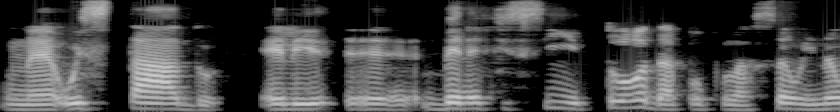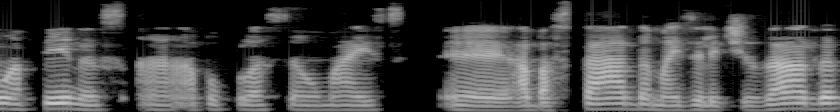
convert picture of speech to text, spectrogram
né, o Estado ele eh, beneficie toda a população e não apenas a, a população mais eh, abastada, mais elitizada,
